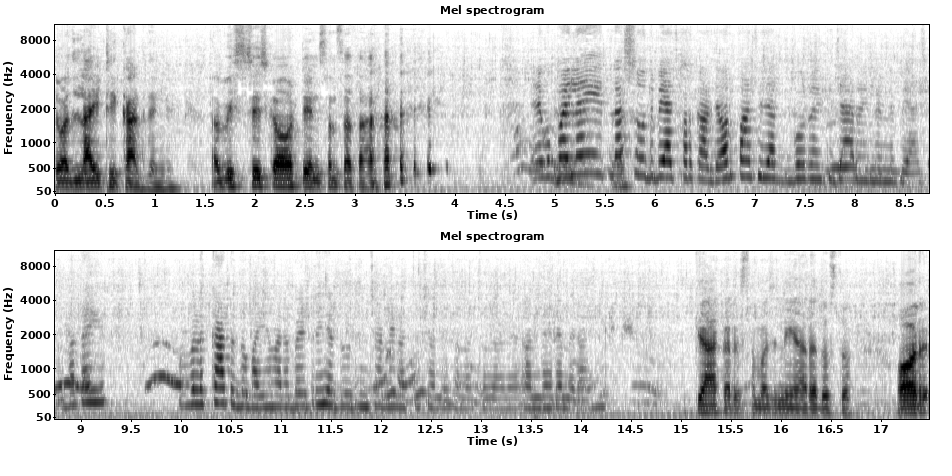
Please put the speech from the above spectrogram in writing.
तो आज लाइट ही काट देंगे। अब इस चीज़ का और टेंशन सता रहा है। पहले ही इतना सूद ब्याज पर काट दिया और पाँच हज़ार बोल रहे हैं कि जा रहे लेने ब्याज पर। बताइए। वो बोले, काट दो भाई, हमारा बैटरी है, दो दिन चलेगा तो चलेगा ना तो अंधेरे में रहेंगे। क्या करें, समझ नहीं आ रहा दोस्तों। और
